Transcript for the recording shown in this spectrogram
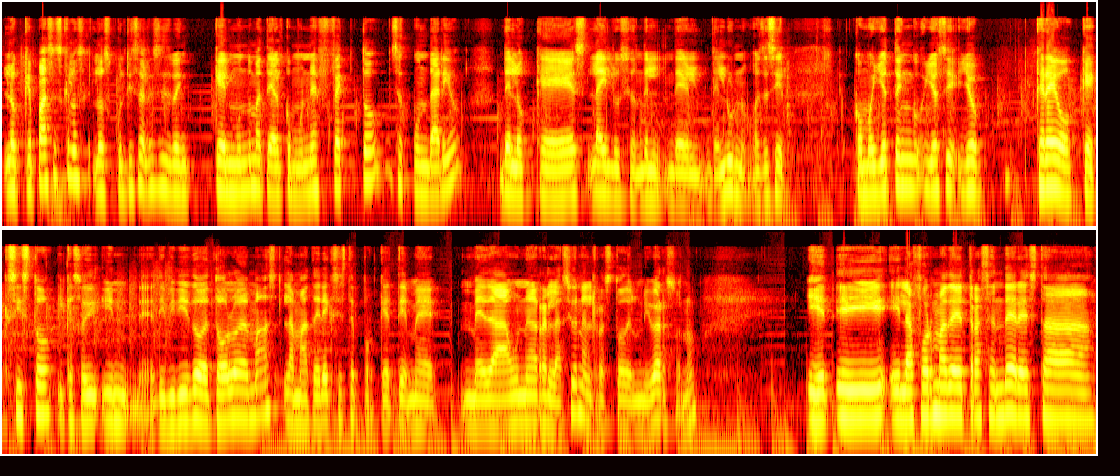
lo que pasa es que los, los cultistas ven que el mundo material como un efecto secundario de lo que es la ilusión del, del, del uno. Es decir, como yo tengo, yo, yo creo que existo y que soy eh, dividido de todo lo demás, la materia existe porque me, me, da una relación al resto del universo, ¿no? Y, la forma de trascender esta,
